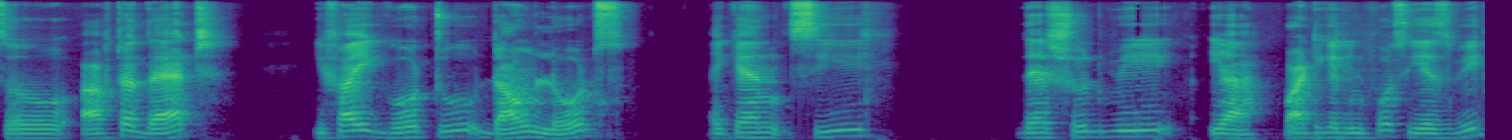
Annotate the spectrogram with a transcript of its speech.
so after that if I go to downloads I can see there should be yeah particle info CSV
